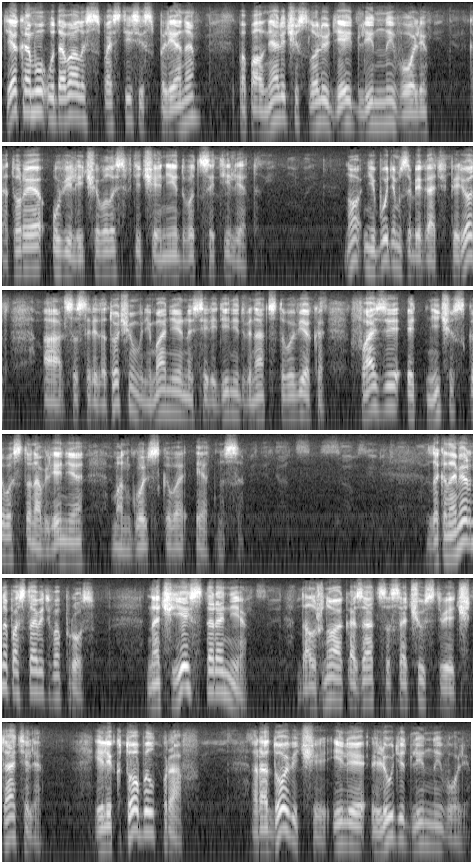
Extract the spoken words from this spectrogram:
Те, кому удавалось спастись из плена, пополняли число людей длинной воли, которое увеличивалось в течение 20 лет. Но не будем забегать вперед, а сосредоточим внимание на середине XII века, фазе этнического становления монгольского этноса. Закономерно поставить вопрос, на чьей стороне должно оказаться сочувствие читателя, или кто был прав, родовичи или люди длинной воли?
